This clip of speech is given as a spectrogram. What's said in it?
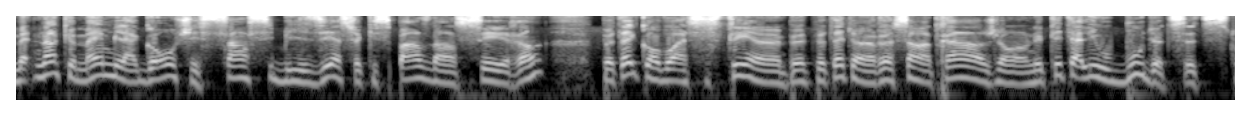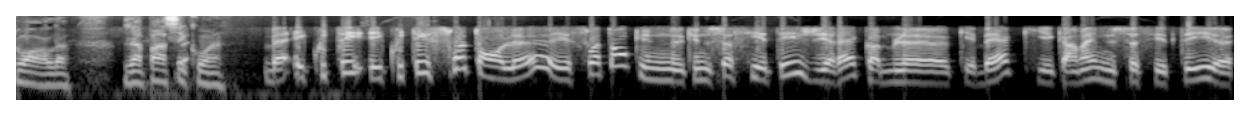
maintenant que même la gauche est sensibilisée à ce qui se passe dans ces rangs, peut-être qu'on va assister à un, peut-être un recentrage. On est peut-être allé au bout de cette histoire-là. Vous en pensez quoi? Ben, écoutez, écoutez, souhaitons-le et souhaitons qu'une qu'une société, je dirais, comme le Québec, qui est quand même une société euh,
